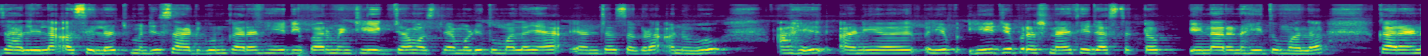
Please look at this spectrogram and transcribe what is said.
झालेला असेलच. म्हणजे साठ गुण कारण हे डिपार्टमेंटली एक्झाम असल्यामुळे तुम्हाला या यांचा सगळा अनुभव आहे. आणि हे हे जे प्रश्न आहेत हे जास्त टफ येणार नाही तुम्हाला. कारण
